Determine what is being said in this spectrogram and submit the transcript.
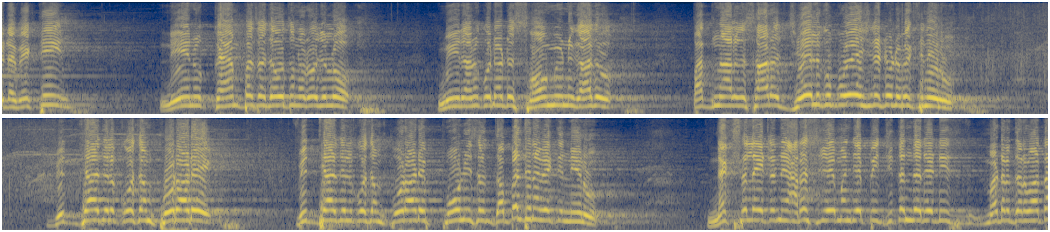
అనే వ్యక్తి నేను క్యాంపస్ చదువుతున్న రోజుల్లో మీరు అనుకున్నట్టు సౌమ్యుడిని కాదు పద్నాలుగు సార్లు జైలుకు పోయేసినటువంటి వ్యక్తి నేను. విద్యార్థుల కోసం పోరాడే విద్యార్థుల కోసం పోరాడి పోలీసులు దెబ్బలు తిన్న వ్యక్తిని నేను. నక్సలైట్ని అరెస్ట్ చేయమని చెప్పి జితేందర్ రెడ్డి మర్డర్ తర్వాత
